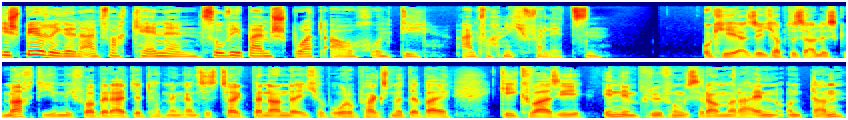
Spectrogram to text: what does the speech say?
Die Spielregeln einfach kennen, so wie beim Sport auch, und die einfach nicht verletzen. Okay, also ich habe das alles gemacht, ich habe mich vorbereitet, habe mein ganzes Zeug beieinander, ich habe Oropax mit dabei, gehe quasi in den Prüfungsraum rein und dann?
